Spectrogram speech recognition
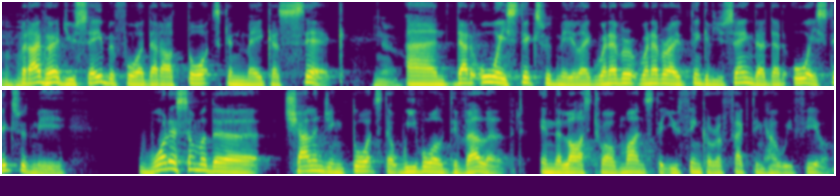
Mm-hmm. But I've heard you say before that our thoughts can make us sick. Yeah. And that always sticks with me. Like whenever whenever I think of you saying that, that always sticks with me. What are some of the challenging thoughts that we've all developed in the last 12 months that you think are affecting how we feel?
